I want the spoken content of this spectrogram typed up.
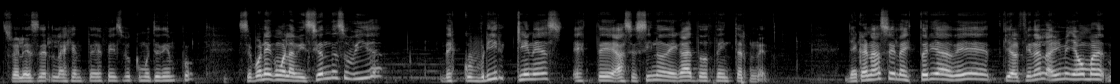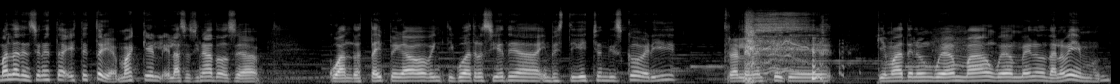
suele ser la gente de Facebook con mucho tiempo, se pone como la misión de su vida descubrir quién es este asesino de gatos de internet. Y acá nace la historia de. que al final a mí me llamó más, la atención esta, esta historia, más que el, asesinato, o sea, cuando estáis pegados 24-7 a Investigation Discovery, probablemente que, que maten un weón más, un weón menos, da lo mismo.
